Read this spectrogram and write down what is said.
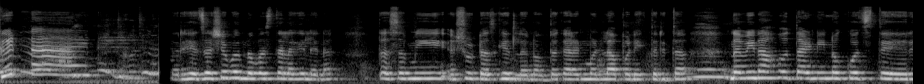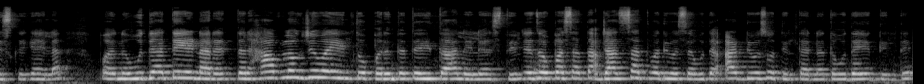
गुड नाईट तर हे जसे बंदोबस्ताला गेले ना तसं मी शूटच घेतलं नव्हतं. कारण म्हणलं आपण एकतर इथं नवीन आहोत आणि नकोच ते रिस्क घ्यायला. पण उद्या ते येणार आहेत. तर हा ब्लॉग जेव्हा येईल तोपर्यंत ते इथं आलेले असतील. ते जवळपास आता जास्त सातवा दिवस आहे. उद्या आठ दिवस होतील त्यांना तर उद्या येतील ते.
